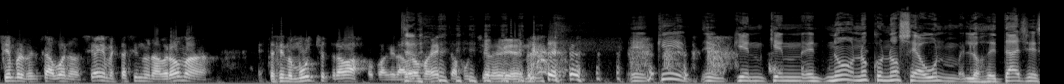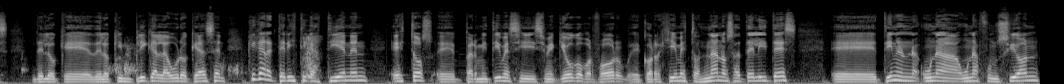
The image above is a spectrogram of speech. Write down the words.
Siempre pensaba, bueno, si alguien me está haciendo una broma, está haciendo mucho trabajo para que la broma esta funcione bien. eh, ¿qué, eh, quien quien eh, no, no conoce aún los detalles de lo que de lo que implica el laburo que hacen, ¿qué características tienen estos, eh, permitime si, si me equivoco, por favor, corregime, estos nanosatélites? Eh, tienen una, una función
